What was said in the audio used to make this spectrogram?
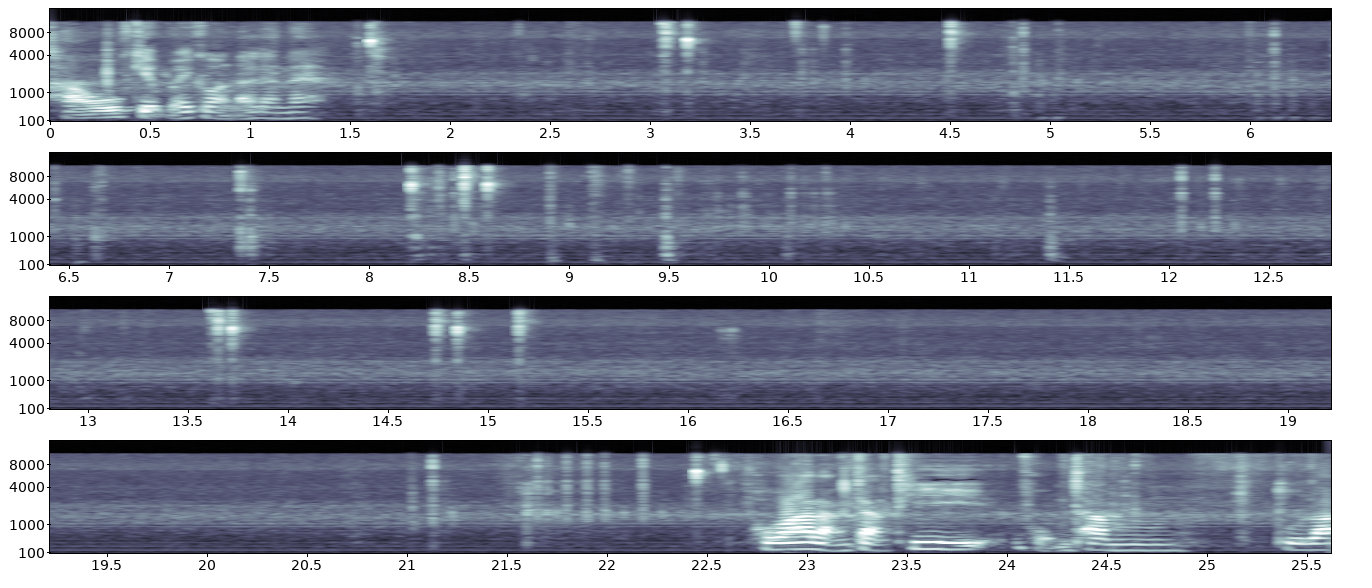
เขาเก็บไว้ก่อนแล้วกันนะ ราะว่าหลังจากที่ผมทำธุระ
